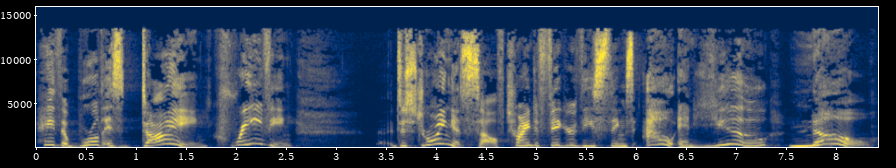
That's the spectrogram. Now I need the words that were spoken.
Hey, the world is dying, craving, destroying itself, trying to figure these things out, and you know.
